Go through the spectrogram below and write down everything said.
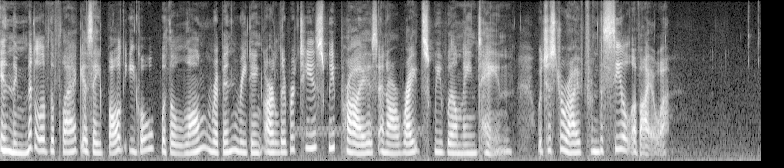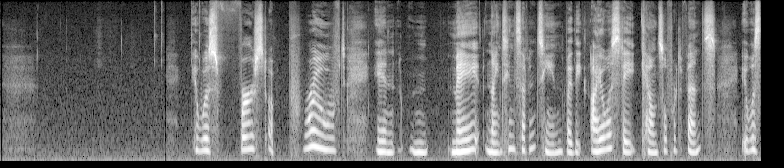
In the middle of the flag is a bald eagle with a long ribbon reading, Our liberties we prize and our rights we will maintain, which is derived from the seal of Iowa. It was first approved in May 1917 by the Iowa State Council for Defense. It was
